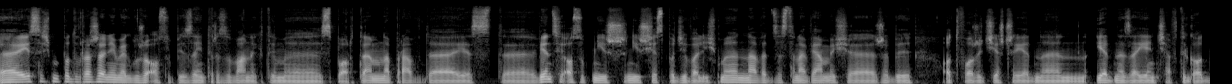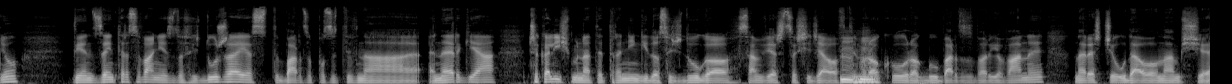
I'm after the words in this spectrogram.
E, jesteśmy pod wrażeniem, jak dużo osób jest zainteresowanych tym e, sportem. Naprawdę jest e, więcej osób niż, niż się spodziewaliśmy. Nawet zastanawiamy się, żeby otworzyć jeszcze jedne, jedne zajęcia w tygodniu. Więc zainteresowanie jest dosyć duże, jest bardzo pozytywna energia. Czekaliśmy na te treningi dosyć długo. Sam wiesz, co się działo w mm -hmm. tym mhm. roku. Rok był bardzo zwariowany. Nareszcie udało nam się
